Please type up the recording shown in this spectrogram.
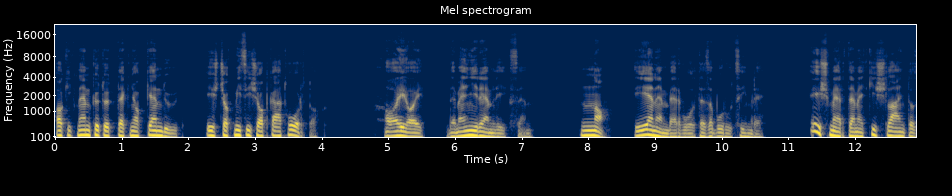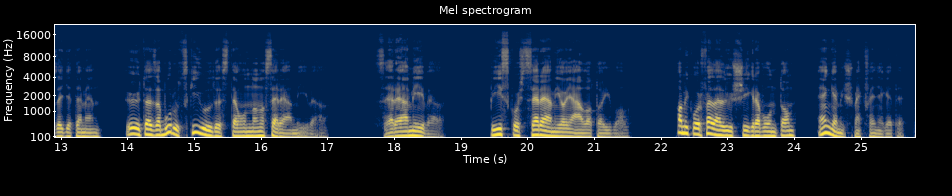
akik nem kötöttek nyakkendőt, és csak miszi sapkát hordtak? Ajaj, de mennyire emlékszem. Na, ilyen ember volt ez a Buruc Imre. Ismertem egy kislányt az egyetemen, őt ez a Buruc kiüldözte onnan a szerelmével. Szerelmével? piszkos szerelmi ajánlataival. Amikor felelősségre vontam, engem is megfenyegetett.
